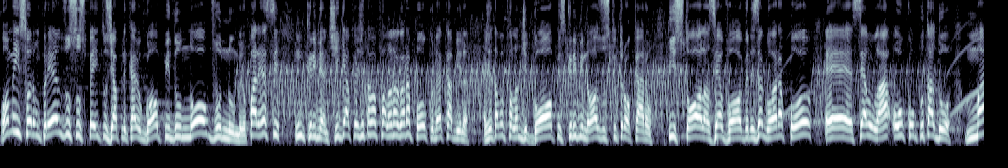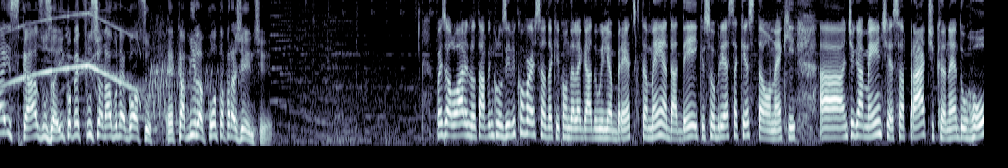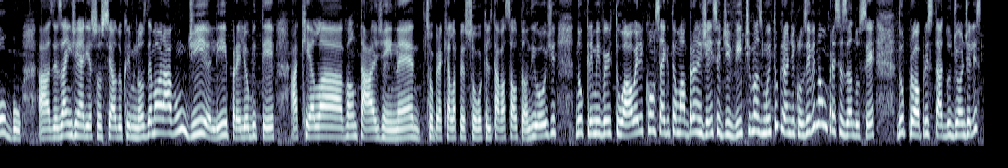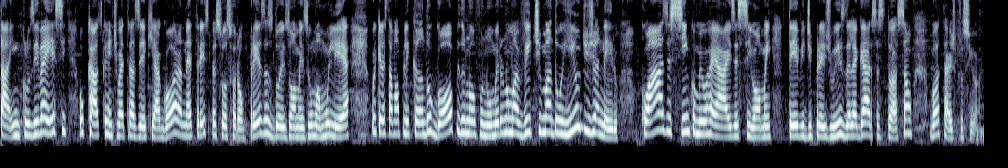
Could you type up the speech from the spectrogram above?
Homens foram presos suspeitos de aplicar o golpe do novo número. Parece um crime antigo, é o que a gente estava falando agora há pouco, né, Camila? A gente estava falando de golpes criminosos que trocaram pistolas, revólveres, agora por é, celular ou computador. Mais casos aí, como é que funcionava o negócio? É, Camila, conta pra gente. Pois é, eu estava inclusive conversando aqui com o delegado William Bretz, que também é da DEIC, sobre essa questão, né? Que ah, antigamente essa prática né, do roubo, às vezes a engenharia social do criminoso demorava um dia ali para ele obter aquela vantagem, né? Sobre aquela pessoa que ele estava assaltando. E hoje, no crime virtual, ele consegue ter uma abrangência de vítimas muito grande, inclusive não precisando ser do próprio estado de onde ele está. Inclusive é esse o caso que a gente vai trazer aqui agora, né? Três pessoas foram presas, dois homens e uma mulher, porque eles estavam aplicando o golpe do novo número numa vítima do Rio de Janeiro. Quase 5 mil reais esse homem teve de prejuízo. Delegado, essa situação? Boa tarde para o senhor.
